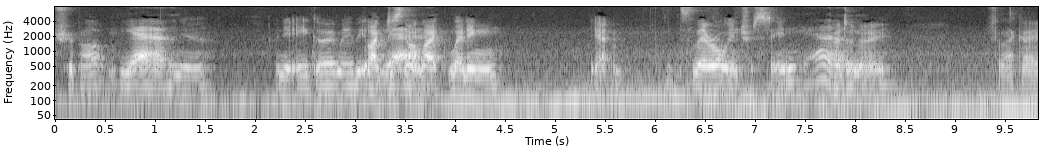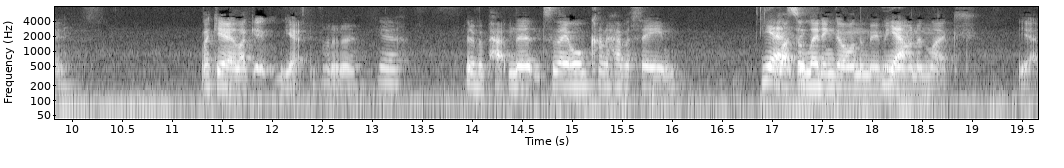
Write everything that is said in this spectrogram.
trip up Yeah, and your and your ego maybe like just not like letting yeah it's, they're all interesting yeah. i don't know i feel like i like yeah like it, yeah i don't know yeah bit of a pattern there so they all kind of have a theme Yeah, like so- the letting go and the moving Yeah. on and like yeah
